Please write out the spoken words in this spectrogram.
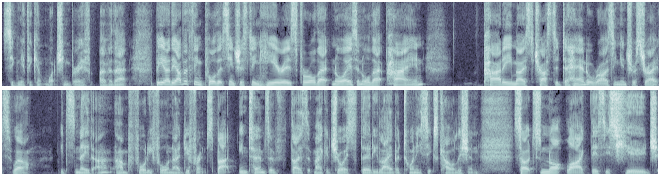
significant watching brief over that. But you know, the other thing, Paul, that's interesting here is for all that noise and all that pain, party most trusted to handle rising interest rates, well, it's neither. Um, 44, no difference. But in terms of those that make a choice, 30 Labor, 26 Coalition. So it's not like there's this huge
